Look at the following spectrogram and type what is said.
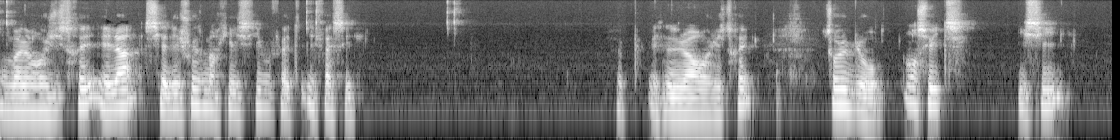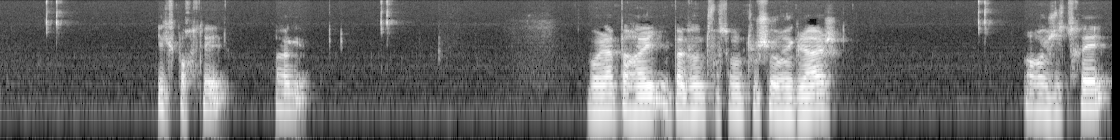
On va l'enregistrer. Et là, s'il y a des choses marquées ici, vous faites effacer. et ça de l'enregistrer sur le bureau. Ensuite, ici, exporter. Voilà, pareil, pas besoin de forcément toucher au réglage enregistrer.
